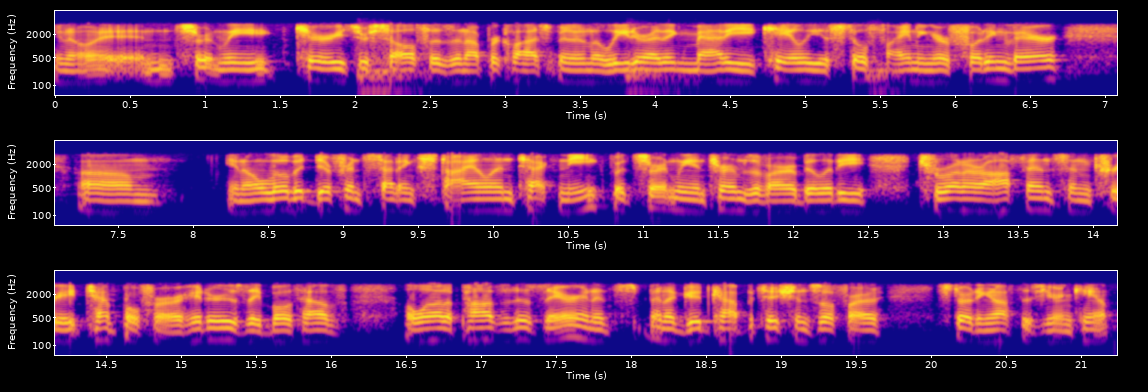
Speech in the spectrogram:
you know, and certainly carries herself as an upperclassman and a leader. I think Maddie Cayley is still finding her footing there. Um, you know, a little bit different setting style and technique, but certainly in terms of our ability to run our offense and create tempo for our hitters, they both have a lot of positives there, and it's been a good competition so far starting off this year in camp.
